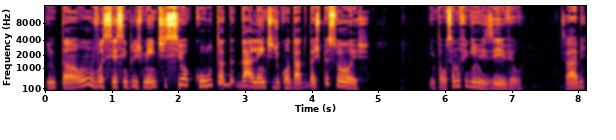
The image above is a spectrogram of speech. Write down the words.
Então você simplesmente se oculta da lente de contato das pessoas. Então você não fica invisível, sabe?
